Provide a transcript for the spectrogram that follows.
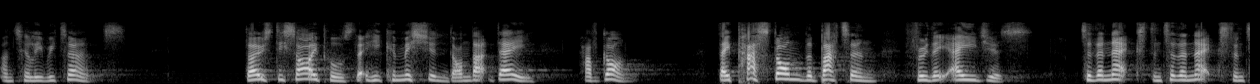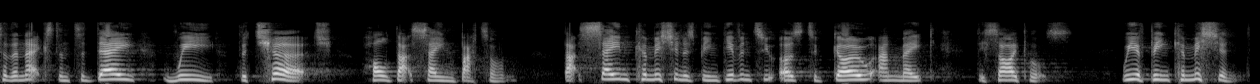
until he returns. Those disciples that he commissioned on that day have gone. They passed on the baton through the ages to the next and to the next and to the next. And today we, the church, hold that same baton. That same commission has been given to us to go and make disciples. We have been commissioned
